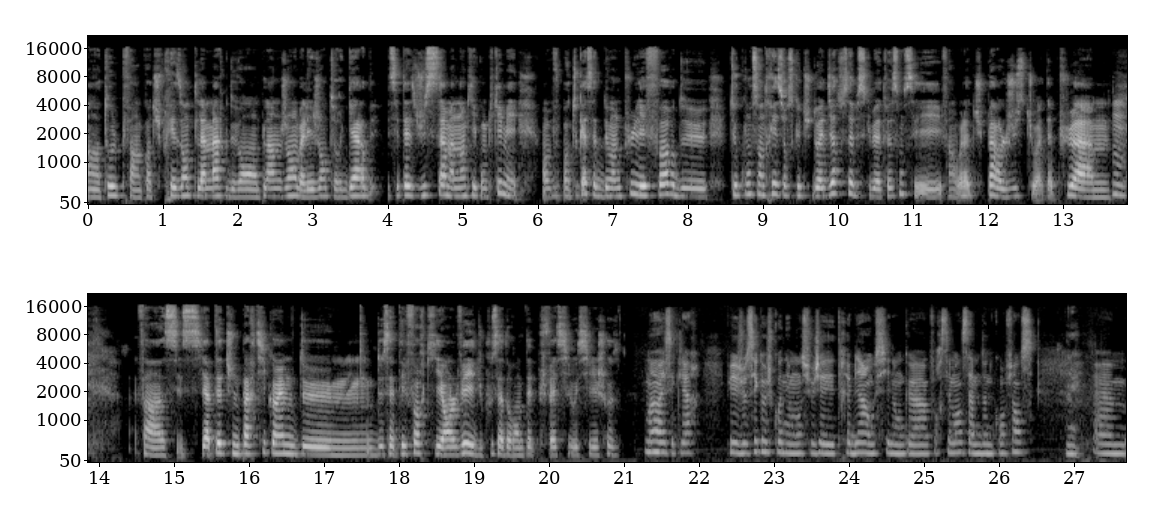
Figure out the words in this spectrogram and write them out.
un, talk, enfin, quand tu présentes la marque devant plein de gens, bah, les gens te regardent. C'est peut-être juste ça maintenant qui est compliqué, mais en, tout cas, ça te demande plus l'effort de te concentrer sur ce que tu dois dire, tout ça, parce que bah, de toute façon, c'est. Enfin, voilà, tu parles juste, tu vois, t'as plus à. Mm. Enfin, il y a peut-être une partie quand même de, de cet effort qui est enlevé, et du coup, ça te rend peut-être plus facile aussi les choses. Ouais, ouais, c'est clair. Puis je sais que je connais mon sujet très bien aussi, donc euh, forcément, ça me donne confiance. Euh,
